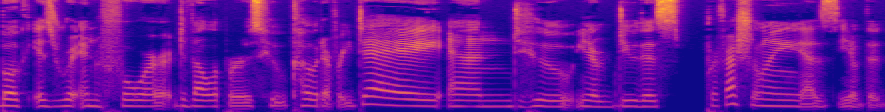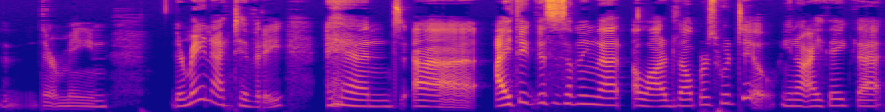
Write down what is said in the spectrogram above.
book is written for developers who code every day and who, you know, do this professionally as, you know, the, the, their main their main activity and uh, i think this is something that a lot of developers would do you know i think that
